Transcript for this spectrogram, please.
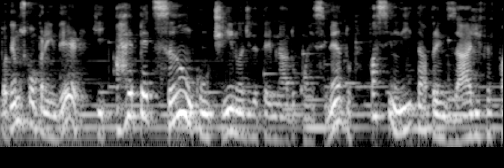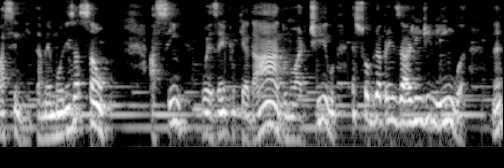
podemos compreender que a repetição contínua de determinado conhecimento facilita a aprendizagem e facilita a memorização. Assim, o exemplo que é dado no artigo é sobre a aprendizagem de língua. Né?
